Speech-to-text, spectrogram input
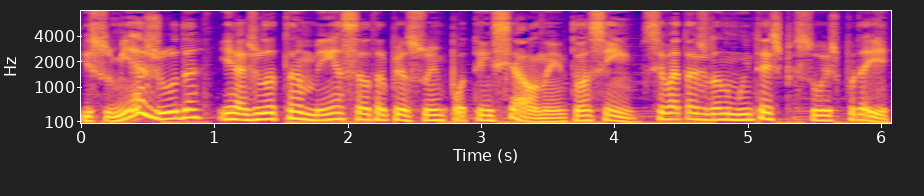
Isso me ajuda e ajuda também essa outra pessoa em potencial, né? Então, assim, você vai estar ajudando muitas pessoas por aí.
